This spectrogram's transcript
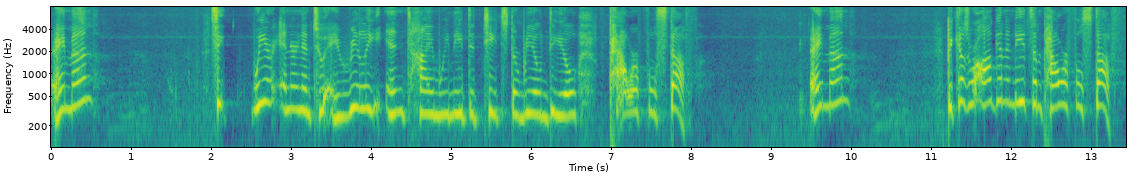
Amen? See, we are entering into a really end time. We need to teach the real deal, powerful stuff. Amen? Because we're all going to need some powerful stuff.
